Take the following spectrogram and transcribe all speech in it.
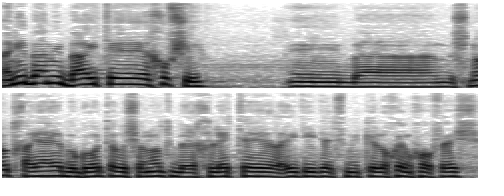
אני בא מבית חופשי. בשנות חיי הבוגרות הראשונות בהחלט ראיתי את עצמי כלוחם חופש.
